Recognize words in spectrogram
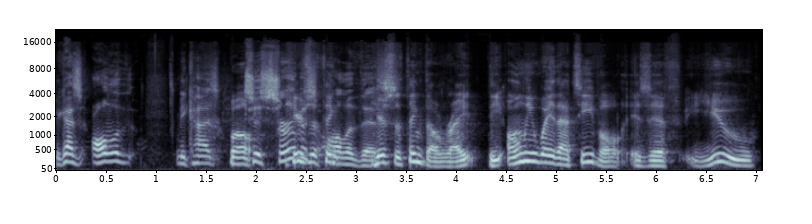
Because all of because well, to service thing, all of this Here's the thing, though, right? The only way that's evil is if you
